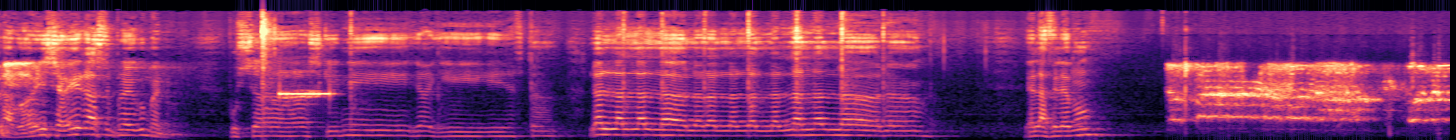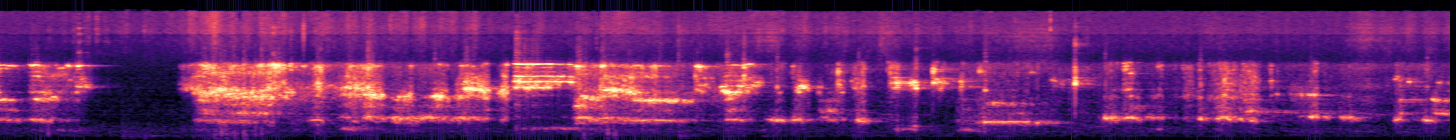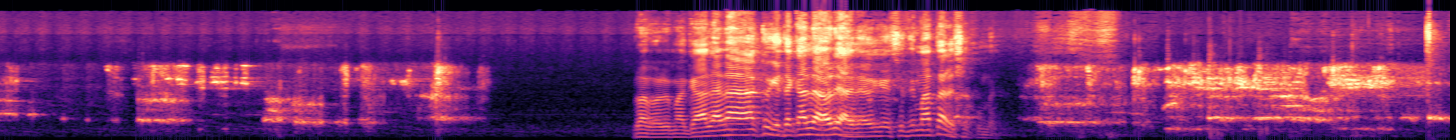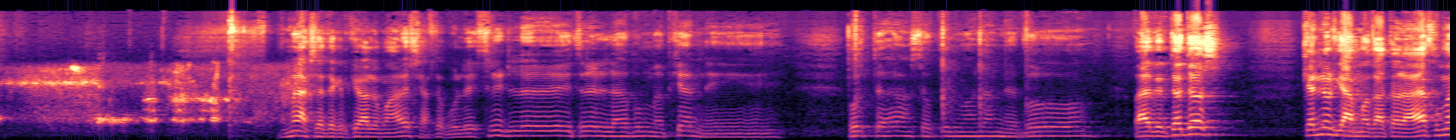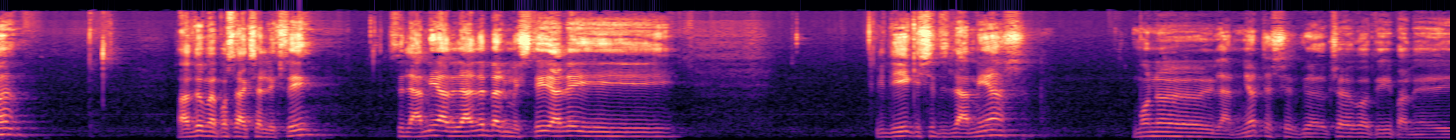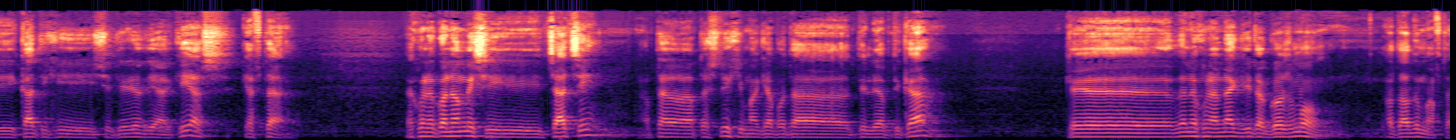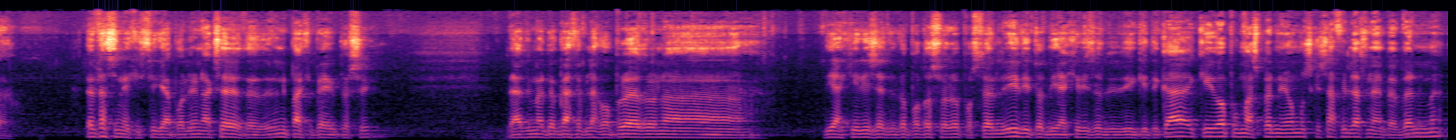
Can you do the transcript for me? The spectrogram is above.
Μπράβο, είσαι ο ήρωας του προηγούμενου. Που που σας κυνήγαγε αυτά. Λα λα λα λα λα λα λα λα λα λα λα λα λα. Έλα φίλε μου. Μπράβο ρε μαγκά, αλλά να ακούγεται καλά, ωραία, ε, συνθηματάρες έχουμε. Εμένα ξέρετε και ποιο άλλο μου αρέσει αυτό που λέει Θρύλε, η τρέλα που με πιάνει Ούτε στο πούλμα να ανεβώ Παρεμπιπτόντως, καινούργια μόδα τώρα έχουμε. Θα δούμε πώς θα εξελιχθεί. Στη Λαμία δηλαδή δεν παίρνει μυστήρια, λέει η, η διοίκηση της Λαμίας. Μόνο οι Λαμιώτες, ε, ξέρω εγώ τι είπανε, οι κάτοικοι εισιτηρίων διαρκείας και αυτά. Έχουν οικονομήσει τσάτσι από τα, από τα στοίχημα και από τα τηλεοπτικά και δεν έχουν ανάγκη τον κόσμο. Θα τα δούμε αυτά. Δεν θα συνεχιστεί για πολύ, να ξέρετε. Δεν υπάρχει περίπτωση. Δηλαδή με τον κάθε βλαχοπρόεδρο να διαχειρίζεται το ποδόσφαιρο όπως θέλει. Ήδη το διαχειρίζονται διοικητικά. Εκεί όπου μας παίρνει όμως και σαν φίλας να επεμβαίνουμε,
